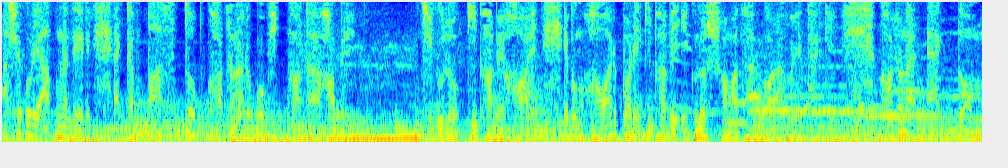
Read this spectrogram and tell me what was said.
আশা করি আপনাদের একটা বাস্তব ঘটনার অভিজ্ঞতা হবে, যেগুলো কীভাবে হয় এবং হওয়ার পরে কীভাবে এগুলোর সমাধান করা হয়ে থাকে। ঘটনা একদম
